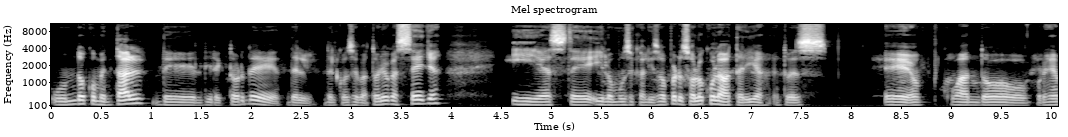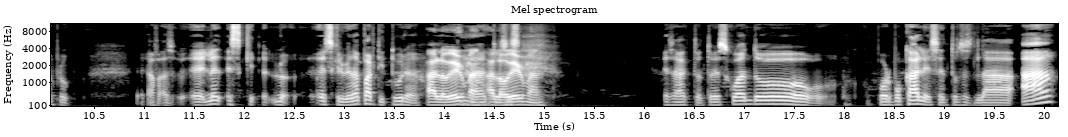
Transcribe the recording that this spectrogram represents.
un documental del director de, del, del, Conservatorio Castella y, este, y lo musicalizó, pero solo con la batería. Entonces, eh, cuando, por ejemplo, él escribió una partitura. A lo Birman, a lo Birman. Exacto, entonces cuando, por vocales, entonces la A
